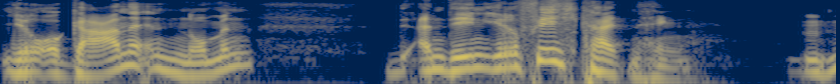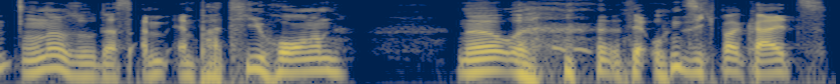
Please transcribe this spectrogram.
ihre Organe entnommen, an denen ihre Fähigkeiten hängen. Mhm. Ne, so das Empathiehorn, ne, oder der Unsichtbarkeits,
